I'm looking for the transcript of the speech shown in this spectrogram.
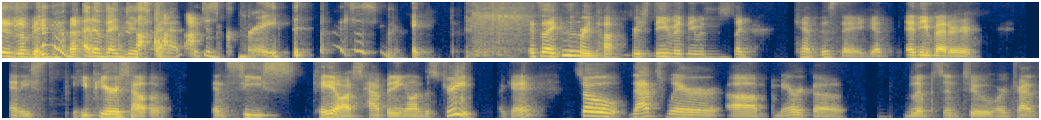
Is a big an. Avengers fan, which is great. it's just great. It's like for Doc, for Steven, he was just like, "Can this day get any better?" And he he peers out and sees chaos happening on the street. Okay, so that's where um, America blips into or tran-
